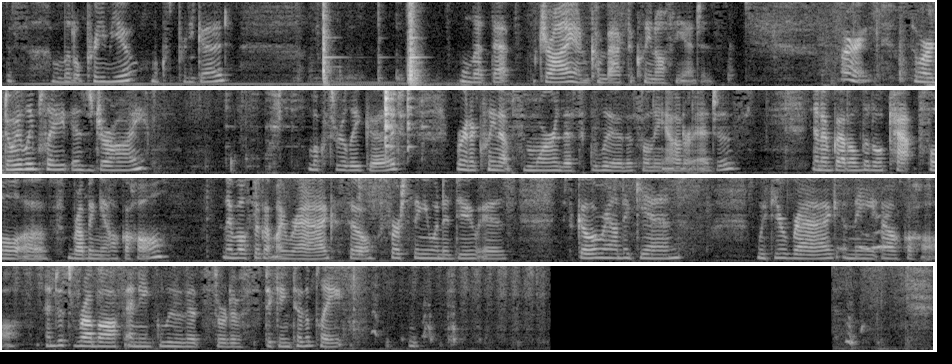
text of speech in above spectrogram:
Just a little preview, looks pretty good. We'll let that dry and come back to clean off the edges. All right, so our doily plate is dry. Looks really good. We're gonna clean up some more of this glue that's on the outer edges. And I've got a little cap full of rubbing alcohol. And I've also got my rag. So first thing you wanna do is just go around again with your rag and the alcohol and just rub off any glue that's sort of sticking to the plate.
